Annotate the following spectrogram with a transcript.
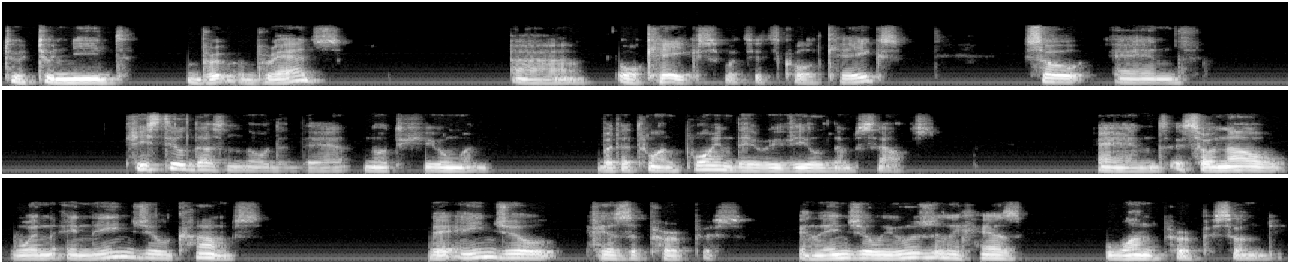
to to knead br- breads uh, or cakes, what it's called cakes. So and he still doesn't know that they're not human but at one point they reveal themselves. And so now, when an angel comes, the angel has a purpose. An angel usually has one purpose only,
